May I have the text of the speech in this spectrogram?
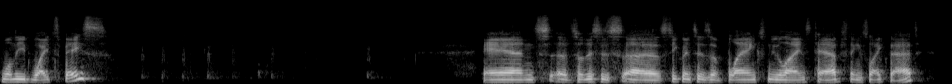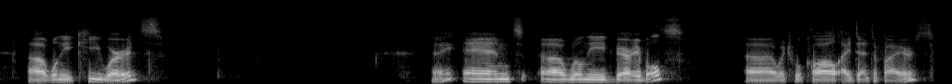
we'll need white space. And uh, so this is uh, sequences of blanks, new lines, tabs, things like that. Uh, we'll need keywords. Okay, and uh, we'll need variables, uh, which we'll call identifiers.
